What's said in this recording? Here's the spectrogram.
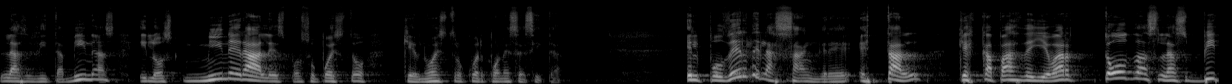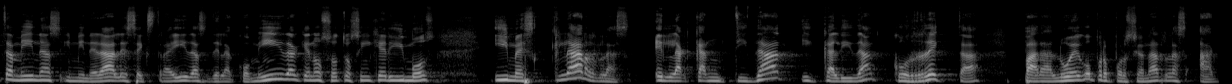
las vitaminas y los minerales, por supuesto, que nuestro cuerpo necesita. El poder de la sangre es tal que es capaz de llevar todas las vitaminas y minerales extraídas de la comida que nosotros ingerimos y mezclarlas en la cantidad y calidad correcta para luego proporcionarlas a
